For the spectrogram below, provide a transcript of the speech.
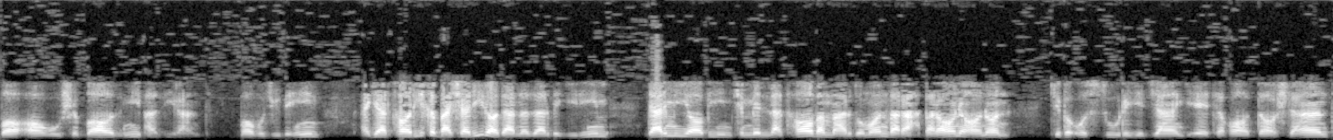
با آغوش باز میپذیرند. با وجود این اگر تاریخ بشری را در نظر بگیریم در میابیم که ملتها و مردمان و رهبران آنان که به استوره جنگ اعتقاد داشتند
